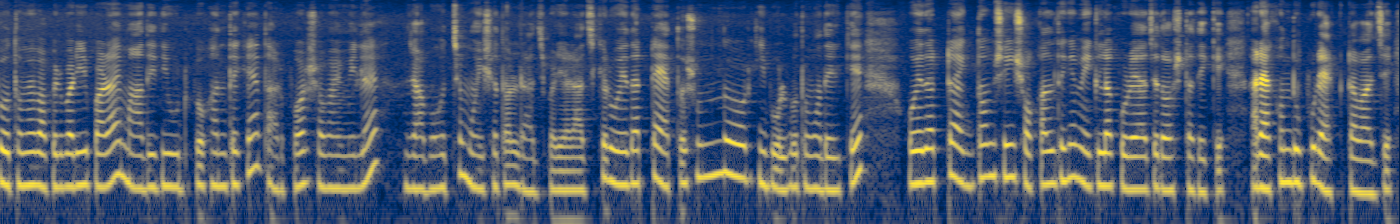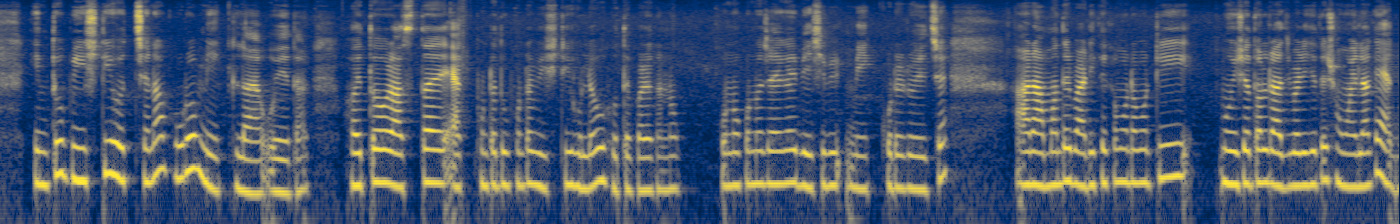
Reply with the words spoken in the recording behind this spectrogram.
প্রথমে বাপের বাড়ির পাড়ায়। মা দিদি উঠবো ওখান থেকে। তারপর সবাই মিলে যাব হচ্ছে মহিষাদল রাজবাড়ি। আর আজকের ওয়েদারটা এত সুন্দর, কি বলব তোমাদেরকে? ওয়েদারটা একদম সেই সকাল থেকে মেঘলা করে আছে দশটা থেকে। আর এখন দুপুর একটা বাজে। কিন্তু বৃষ্টি হচ্ছে না, পুরো মেঘলা ওয়েদার হয়তো রাস্তায় এক ফোঁটা, দু ফোঁটা বৃষ্টি হলেও হতে পারে। কেন কোনো কোনো জায়গায় বেশি মেঘ করে রয়েছে। আর আমাদের বাড়ি থেকে মোটামুটি মহিষাদল রাজবাড়ি যেতে সময় লাগে এক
